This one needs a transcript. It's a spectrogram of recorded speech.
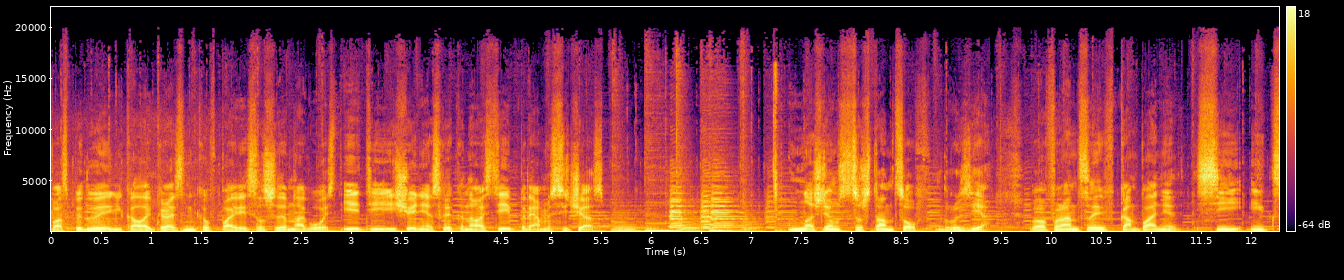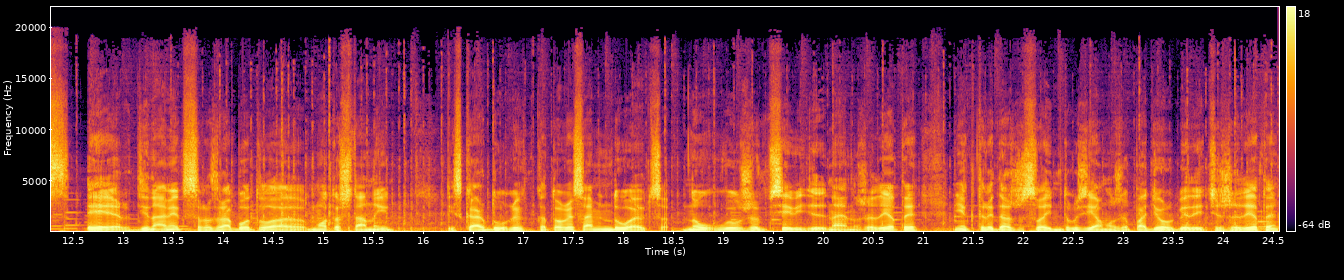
по спидвею Николай Красников повесил шлем на гвоздь. Эти и еще несколько новостей прямо сейчас. Начнем со штанцов, друзья. Во Франции в компании CX Air Dynamics разработала мотоштаны из кардуры, которые сами надуваются. Ну, вы уже все видели, наверное, жилеты. Некоторые даже своим друзьям уже подергали эти жилеты,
